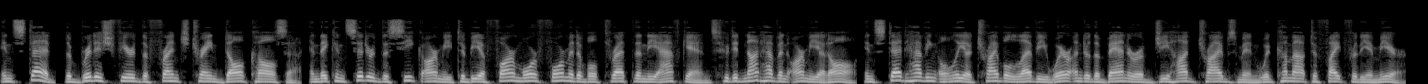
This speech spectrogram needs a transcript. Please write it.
Instead, the British feared the French-trained Dal Khalsa, and they considered the Sikh army to be a far more formidable threat than the Afghans who did not have an army at all, instead having only a tribal levy where under the banner of jihad tribesmen would come out to fight for the emir.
